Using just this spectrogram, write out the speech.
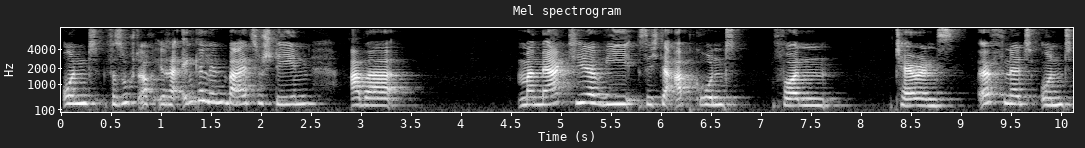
und versucht auch ihrer Enkelin beizustehen. Aber man merkt hier, wie sich der Abgrund von Terence öffnet und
